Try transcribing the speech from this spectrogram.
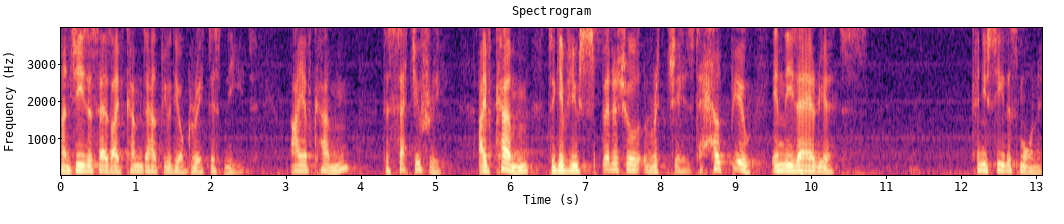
And Jesus says, I've come to help you with your greatest need. I have come to set you free. I've come to give you spiritual riches, to help you in these areas. Can you see this morning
